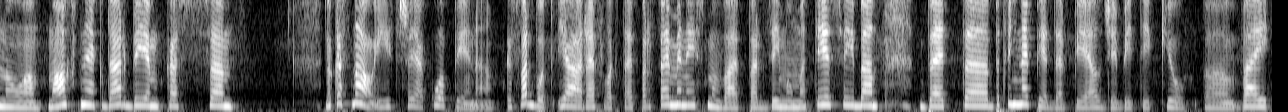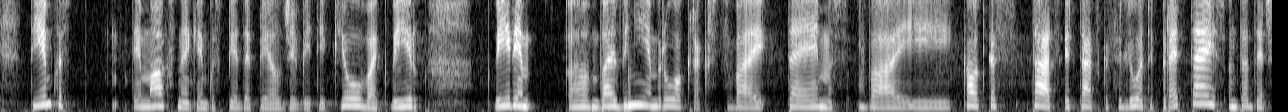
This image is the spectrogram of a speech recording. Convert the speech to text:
no mākslinieku darbiem, kas, nu, kas nav īsti šajā kopienā, kas varbūt jā, reflektē par feminismu vai par dzimuma tiesībām, bet, bet viņi nepiedara pie LGBTQ. Vai tiem, kas, tiem māksliniekiem, kas pieder pie LGBTQ vai kvīru, kvīriem, vai viņiem rokraksts vai tēmas, vai kaut kas tāds ir tāds, kas ir ļoti pretējs, un tad ir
